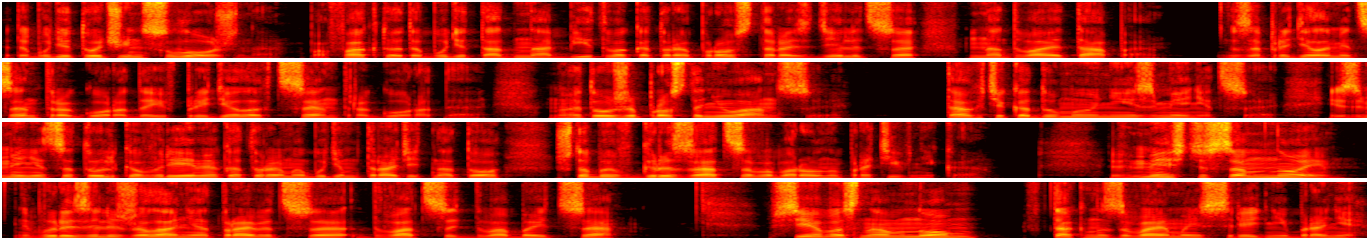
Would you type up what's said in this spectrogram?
Это будет очень сложно. По факту это будет одна битва, которая просто разделится на два этапа. За пределами центра города и в пределах центра города. Но это уже просто нюансы. Тактика, думаю, не изменится. Изменится только время, которое мы будем тратить на то, чтобы вгрызаться в оборону противника. Вместе со мной выразили желание отправиться 22 бойца. Все в основном в так называемой средней броне.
